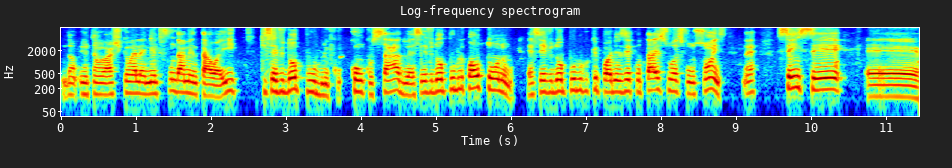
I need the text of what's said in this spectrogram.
Então, então, eu acho que um elemento fundamental aí que servidor público concursado é servidor público autônomo, é servidor público que pode executar as suas funções né, sem ser é,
